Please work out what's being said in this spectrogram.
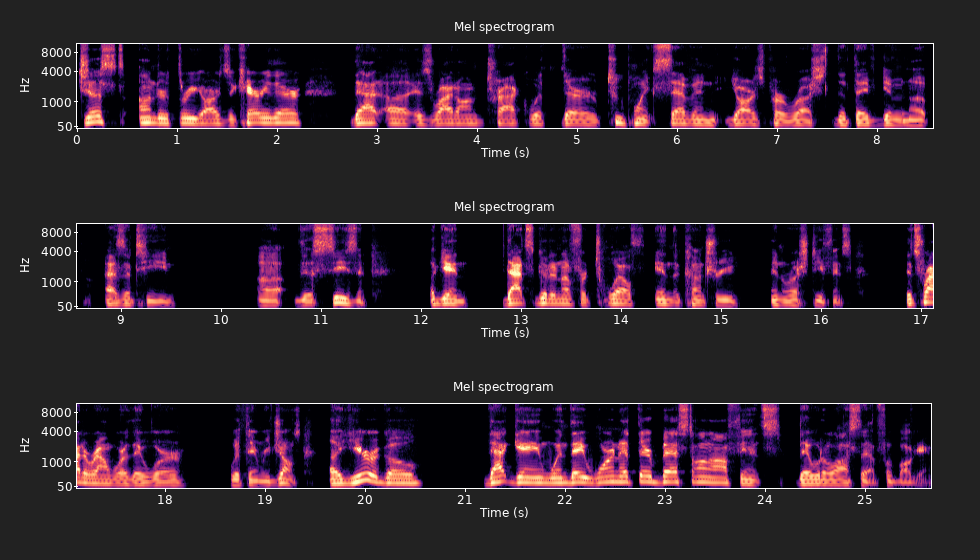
Just under 3 yards a carry there that uh, is right on track with their 2.7 yards per rush that they've given up as a team uh, this season. Again, that's good enough for 12th in the country in rush defense. It's right around where they were with Emory Jones. A year ago, that game, when they weren't at their best on offense, they would have lost that football game.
